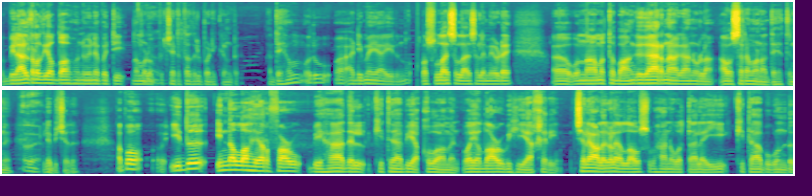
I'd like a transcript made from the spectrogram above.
ബിലാൽ റതി അള്ളാഹുനുവിനെ പറ്റി നമ്മൾ ചരിത്രത്തിൽ പഠിക്കുന്നുണ്ട്. അദ്ദേഹം ഒരു അടിമയായിരുന്നു. റസൂല്ലാഹി സ്വല്ലാ സ്വലമയുടെ ആ, ഒന്നാമത്തെ ബാങ്കുകാരനാകാനുള്ള അവസരമാണ് അദ്ദേഹത്തിന് ലഭിച്ചത്. അപ്പോൾ ഇത് ഇന്നല്ലാഹ് യർഫാഉ ബിഹാദൽ കിതാബി അക്വാമൻ വയദാഉ ബിഹി അഹരീൻ ചില ആളുകളെ അള്ളാഹു സുബാനുവത്താല ഈ കിതാബ് കൊണ്ട്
